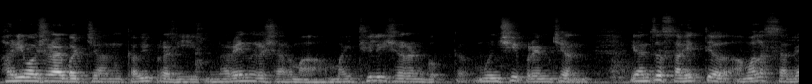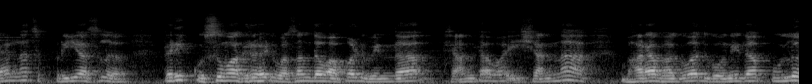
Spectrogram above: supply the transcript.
हरिवंशराय बच्चन कवी प्रदीप नरेंद्र शर्मा मैथिली शरण गुप्त मुन्शी प्रेमचंद यांचं साहित्य आम्हाला सगळ्यांनाच प्रिय असलं तरी कुसुमाग्रज वसंत वापट विंदा शांताबाई शांना भारा भागवत गोनिदा पु ल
